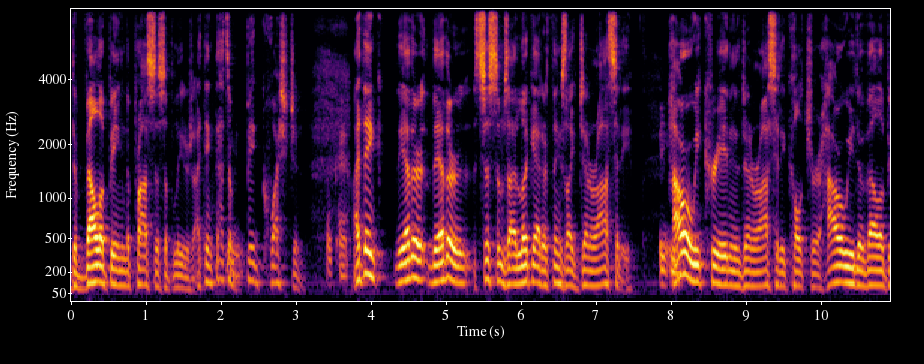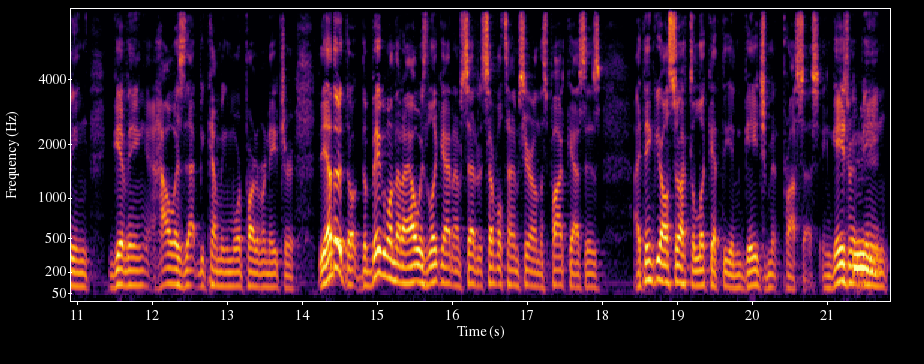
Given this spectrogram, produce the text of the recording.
developing the process of leaders? I think that's a mm-hmm. big question. Okay. I think the other, the other systems I look at are things like generosity. Mm-hmm. How are we creating the generosity culture? How are we developing giving? How is that becoming more part of our nature? The other, the, the big one that I always look at, and I've said it several times here on this podcast, is I think you also have to look at the engagement process. Engagement mm. being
